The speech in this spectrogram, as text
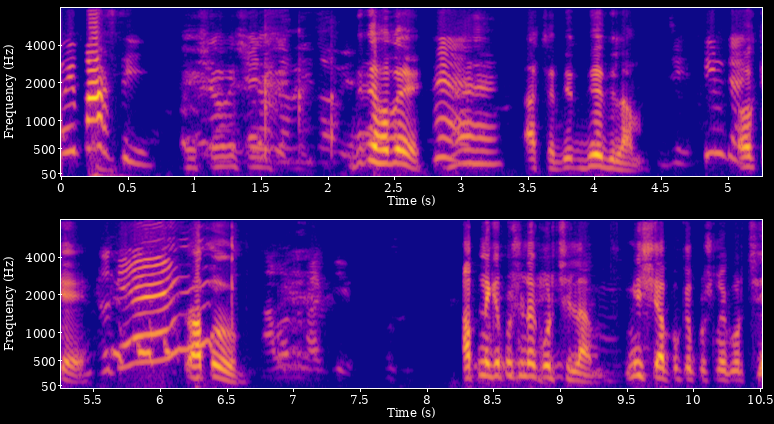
আমি পারছি। দিতে হবে? হ্যাঁ। হ্যাঁ হ্যাঁ। আচ্ছা দিয়ে দিলাম। জি তিনটা। ওকে। ওকে। আপু আপনাকে প্রশ্নটা করছিলাম। নিশি আপুকে প্রশ্ন করছি।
